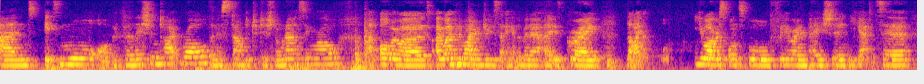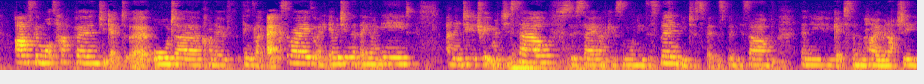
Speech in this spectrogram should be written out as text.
and it's more of a clinician type role than a standard traditional nursing role. And oh my word I work in a minor injury setting at the minute and it is great. Like you are responsible for your own patient. You get to ask them what's happened, you get to uh, order kind of things like x-rays or any imaging that they might need and then do your treatments yourself. So say like if someone needs a splint, you just fit the splint yourself, then you get to send them home and actually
